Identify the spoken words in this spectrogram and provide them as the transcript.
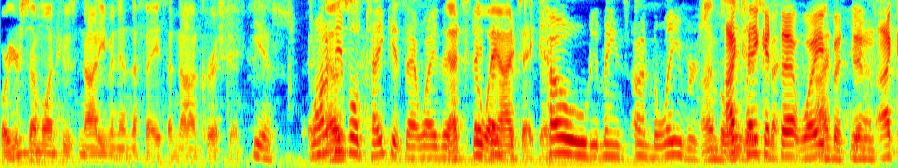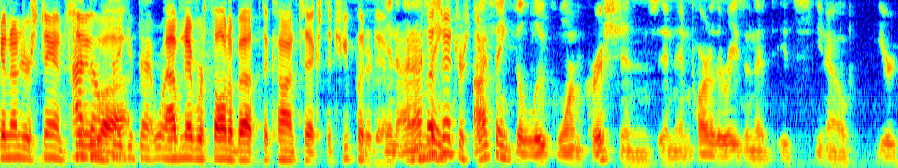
or you're someone who's not even in the faith, a non-Christian. Yes, a And lot of people take it that way. That That's they the way think I that take it. Cold it means unbelievers. I take it that way, I- but then yes. I can understand too. I don't uh, take it that way. I've never thought about the context that you put it in. and, and I That's think interesting. I think the lukewarm Christians, and, and part of the reason that it's you know you're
